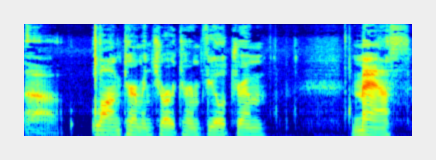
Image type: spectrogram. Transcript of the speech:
uh, long-term and short-term fuel trim math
